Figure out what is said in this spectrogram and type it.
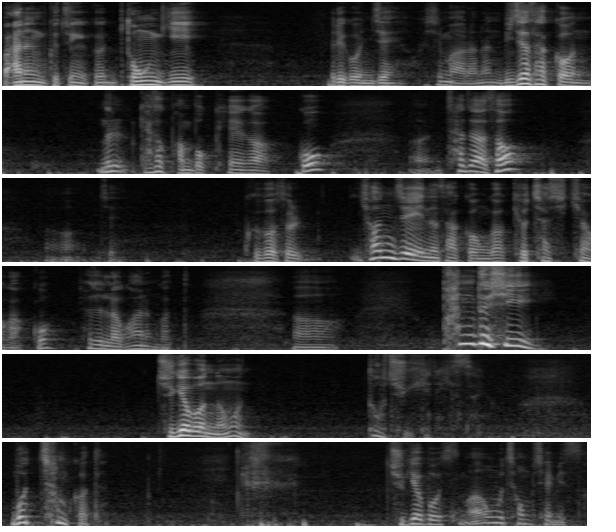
많은 것 중에 그 동기 그리고 이제 혹시 말하는 미제 사건을 계속 반복해 갖고 어, 찾아서 어 이제 그것을 현재 있는 사건과 교차시켜 갖고 찾으려고 하는 것. 어, 반드시 죽여본 놈은 또 죽이게 돼 있어요. 못 참거든. 죽여보면 너무 너무 재밌어.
